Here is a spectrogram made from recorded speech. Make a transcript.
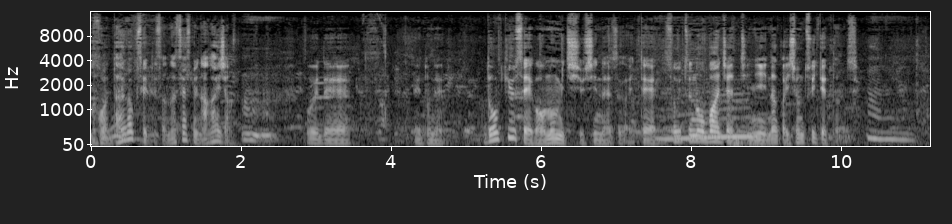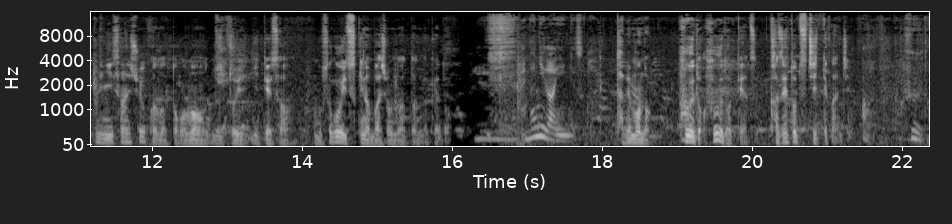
まあ、ほら大学生ってさ夏休み長いじゃん。うんうん。それでえっ、とね同級生が尾道出身のやつがいてそいつのおばあちゃん家になんか一緒についてったんですよ。うんうん。で23週間だったかなずっといてさもうすごい好きな場所になったんだけど。何がいいんですか？食べ物フードフードってやつ。風と土って感じ。あフード。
